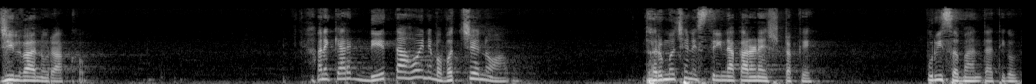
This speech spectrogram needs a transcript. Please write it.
ઝીલવાનું રાખો. અને ક્યારેક દેતા હોય ને વચ્ચે ન આવો. ધર્મ છે ને સ્ત્રીના કારણે જ ટકે. પૂરી સભાનતાથી કહું.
